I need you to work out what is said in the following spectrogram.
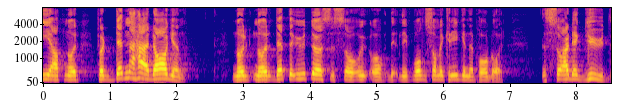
i at når, for denne her dagen, når, når dette utøses og, og de, de, voldsomme krigene pågår, så er det Gud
